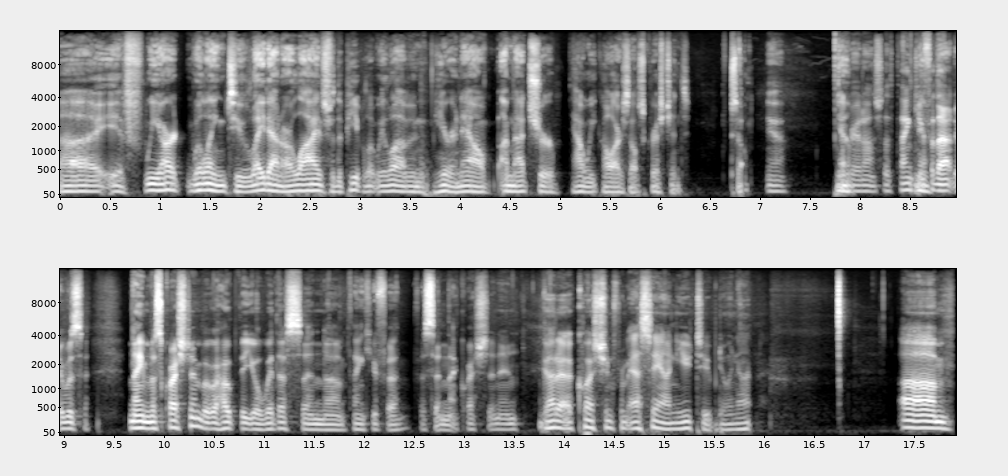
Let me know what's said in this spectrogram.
uh, if we aren't willing to lay down our lives for the people that we love and here and now, I'm not sure how we call ourselves Christians. So, Yeah. Yeah. Great answer. Thank you for that. It was a nameless question, but we hope that you're with us, and um, thank you for, for sending that question in. Got a question from Essay on YouTube, do we not? Um,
